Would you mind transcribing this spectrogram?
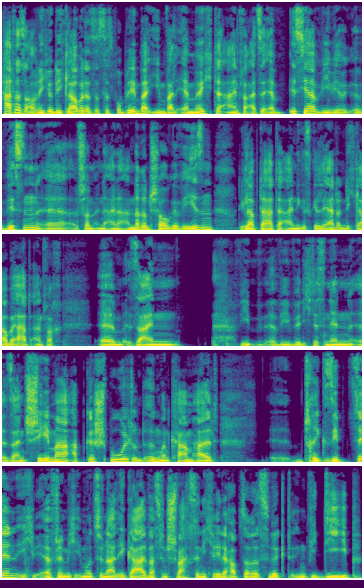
Hat das auch nicht. Und ich glaube, das ist das Problem bei ihm, weil er möchte einfach, also er ist ja, wie wir wissen, äh, schon in einer anderen Show gewesen. Und ich glaube, da hat er einiges gelernt. Und ich glaube, er hat einfach ähm, sein, wie, wie würde ich das nennen, äh, sein Schema abgespult. Und irgendwann kam halt äh, Trick 17, ich öffne mich emotional, egal was für ein Schwachsinn ich rede, Hauptsache es wirkt irgendwie deep,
